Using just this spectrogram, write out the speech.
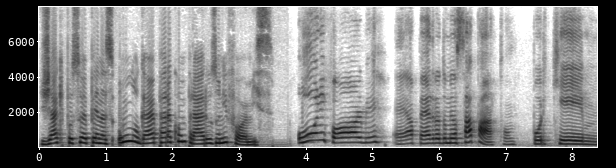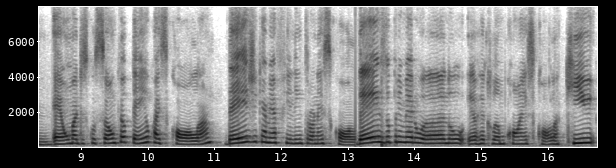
já que possui apenas um lugar para comprar os uniformes. O uniforme é a pedra do meu sapato porque hum, é uma discussão que eu tenho com a escola desde que a minha filha entrou na escola. Desde o primeiro ano eu reclamo com a escola que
